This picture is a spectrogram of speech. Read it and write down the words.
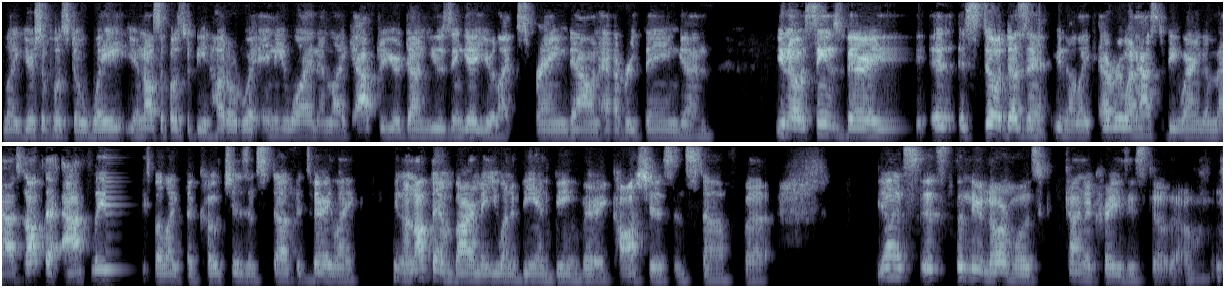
like you're supposed to wait. You're not supposed to be huddled with anyone, and like after you're done using it, you're like spraying down everything and you know, it seems very, it, it still doesn't, you know, like everyone has to be wearing a mask, not the athletes, but like the coaches and stuff. It's very like, you know, not the environment you want to be in, being very cautious and stuff. But yeah, it's it's the new normal. It's kind of crazy still though.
